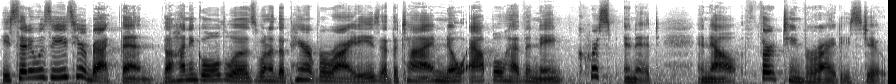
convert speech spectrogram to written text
He said it was easier back then. The Honey Gold was one of the parent varieties. At the time, no apple had the name Crisp in it, and now 13 varieties do.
